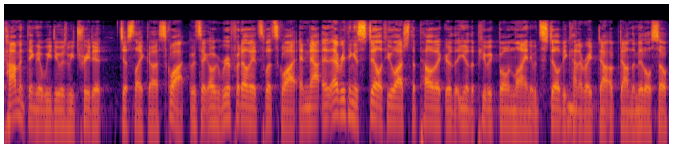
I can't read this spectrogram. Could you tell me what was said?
common thing that we do is we treat it just like a squat. It's like oh, rear foot elevated split squat, and now and everything is still. If you watch the pelvic or the you know the pubic bone line, it would still be mm-hmm. kind of right down, up down the middle. So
